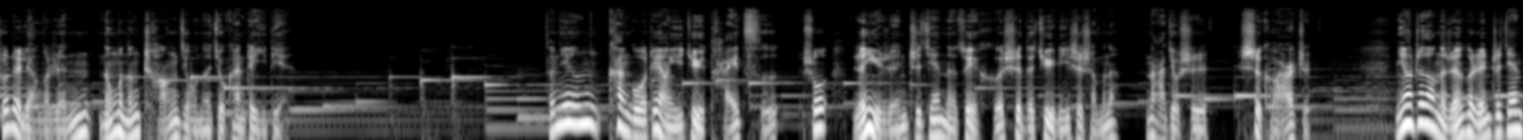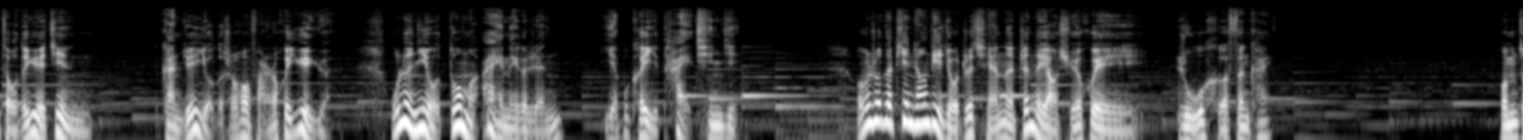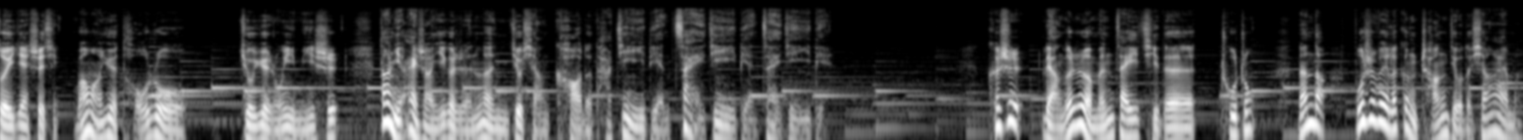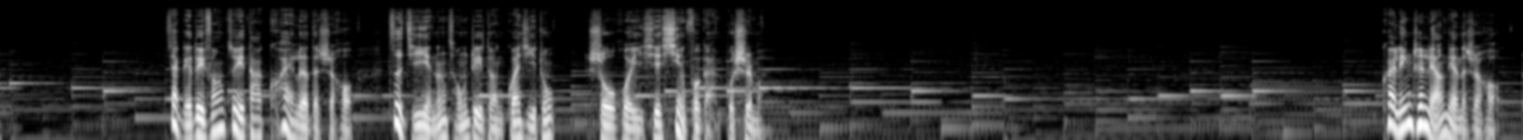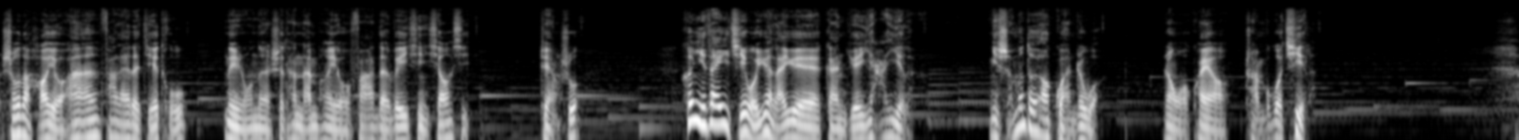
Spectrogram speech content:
说这两个人能不能长久呢？就看这一点。曾经看过这样一句台词，说人与人之间的最合适的距离是什么呢？那就是适可而止。你要知道呢，人和人之间走得越近，感觉有的时候反而会越远。无论你有多么爱那个人，也不可以太亲近。我们说，在天长地久之前呢，真的要学会如何分开。我们做一件事情，往往越投入，就越容易迷失。当你爱上一个人了，你就想靠着他近一点，再近一点，再近一点。可是，两个热门在一起的初衷，难道不是为了更长久的相爱吗？在给对方最大快乐的时候，自己也能从这段关系中收获一些幸福感，不是吗？快凌晨两点的时候，收到好友安安发来的截图，内容呢是她男朋友发的微信消息，这样说：“和你在一起，我越来越感觉压抑了，你什么都要管着我，让我快要喘不过气了。”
